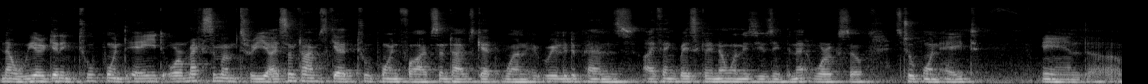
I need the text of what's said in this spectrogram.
Now we are getting 2.8 or maximum 3 i sometimes get 2.5 sometimes get 1 it really depends. I think basically no one is using the network so it's 2.8 and uh,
